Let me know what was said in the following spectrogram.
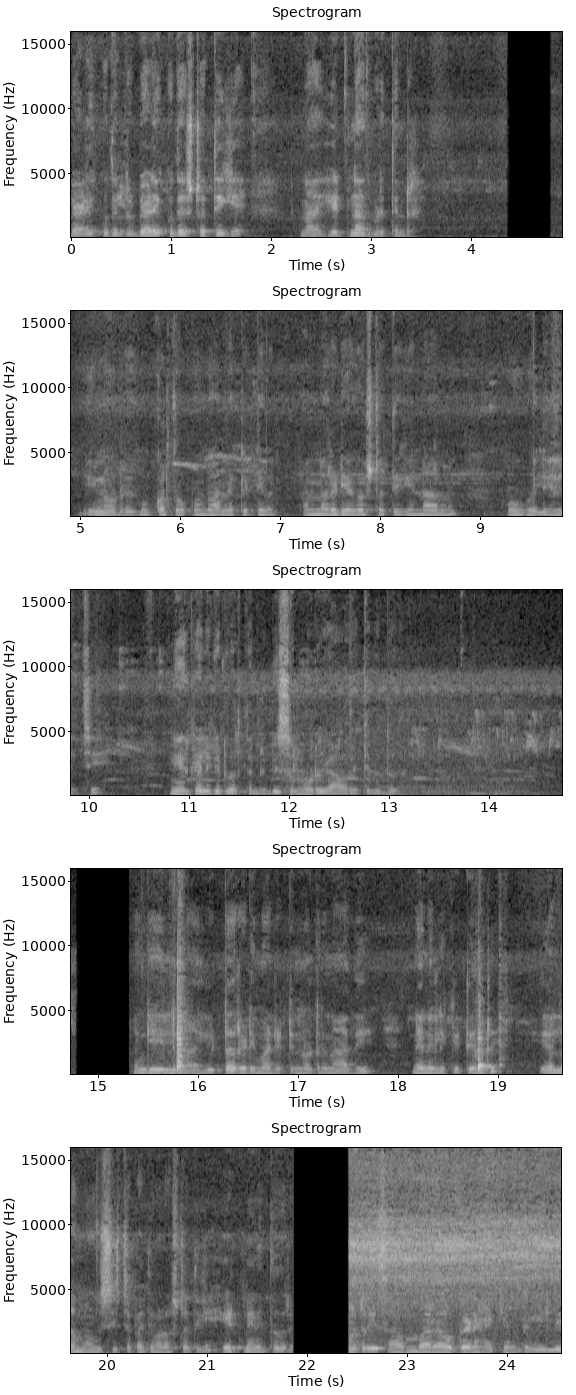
ಬ್ಯಾಳಿ ಕುದಿಲ್ರಿ. ಬ್ಯಾಳಿ ಕುದಷ್ಟೊತ್ತಿಗೆ ನಾ ಹಿಟ್ಟು ನಾದ್ ಬಿಡ್ತೀನಿ ರೀ ಈಗ ನೋಡ್ರಿ ಕುಕ್ಕರ್ ತೊಗೊಂಡು ಅನ್ನಕ್ಕೆ ಇಟ್ಟಿನಿ. ಅನ್ನ ರೆಡಿ ಆಗೋಷ್ಟೊತ್ತಿಗೆ ನಾನು ಹೋಗಲಿ ಹಚ್ಚಿ ನೀರು ಕೈಲಿಕ್ಕೆ ಇಟ್ಟು ಬರ್ತೇನೆ ರೀ ಬಿಸಿಲು ನೋಡ್ರಿ ಯಾವ ರೀತಿ ಬಿದ್ದದ. ಹಂಗೆ ಇಲ್ಲಿ ನಾ ಹಿಟ್ಟು ರೆಡಿ ಮಾಡಿಟ್ಟಿನಿ ನೋಡ್ರಿ, ನಾದಿ ನೆನೆಲಿಕ್ಕೆ ಇಟ್ಟೇನಿ ರೀ ಎಲ್ಲ ಮುಗಿಸಿ ಚಪಾತಿ ಮಾಡೋಷ್ಟೊತ್ತಿಗೆ ಹಿಟ್ಟು ನೆನಿತದ ರೀ ನೋಡ್ರಿ, ಸಾಂಬಾರು ಒಗ್ಗರಣೆ ಹಾಕೇನ್ರಿ ಇಲ್ಲಿ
